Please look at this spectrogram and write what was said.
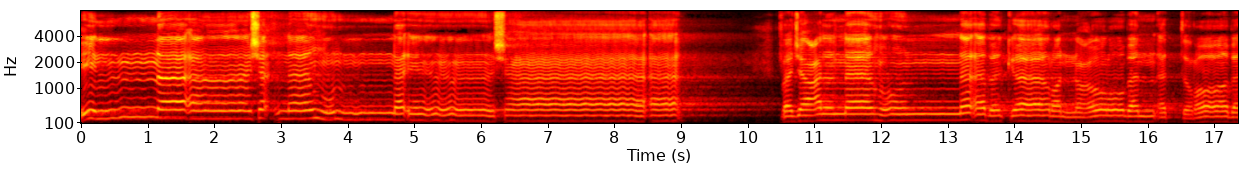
أنا انشاناهن ان شاء فجعلناهن ابكارا عربا اترابا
